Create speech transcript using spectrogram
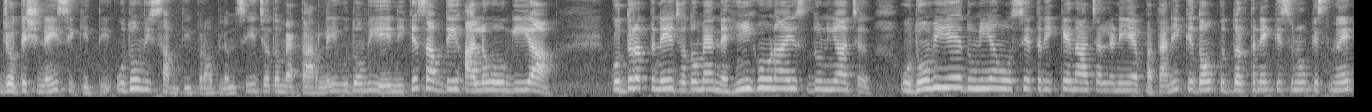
ਜੋਤਿਸ਼ ਨਹੀਂ ਸੀ ਕੀਤੀ, ਉਦੋਂ ਵੀ ਸਭ ਦੀ ਪ੍ਰੋਬਲਮ ਸੀ। ਜਦੋਂ ਮੈਂ ਕਰ ਲਈ, ਉਦੋਂ ਵੀ ਇਹ ਨਹੀਂ ਕਿ ਸਭ ਦੀ ਹੱਲ ਹੋ ਗਈ ਆ ਕੁਦਰਤ ਨੇ ਜਦੋਂ ਮੈਂ ਨਹੀਂ ਹੋਣਾ ਇਸ ਦੁਨੀਆ 'ਚ, ਉਦੋਂ ਵੀ ਇਹ ਦੁਨੀਆ ਉਸੇ ਤਰੀਕੇ ਨਾਲ ਚੱਲਣੀ ਹੈ। ਪਤਾ ਨਹੀਂ ਕਿਦੋਂ ਕੁਦਰਤ ਨੇ ਕਿਸ ਨੂੰ ਕਿਸ ਨੇ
